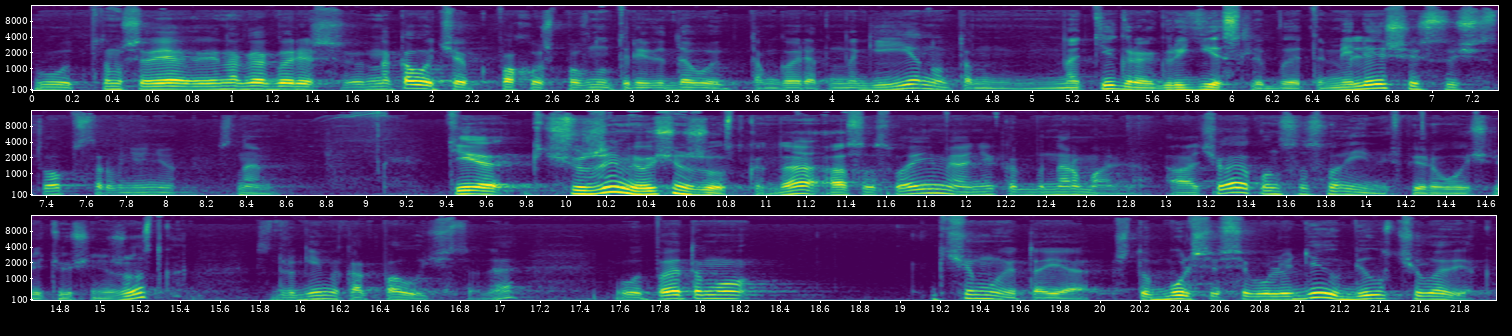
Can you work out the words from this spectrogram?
Вот, потому что я иногда говоришь, на кого человек похож по внутривидовой, там говорят на гиену, там, на тигра. Я говорю, если бы это милейшие существа по сравнению с нами. Те к чужими очень жестко, да, а со своими они как бы нормально. А человек, он со своими в первую очередь очень жестко, с другими как получится, да. Вот, поэтому к чему это я? Что больше всего людей убил человек.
